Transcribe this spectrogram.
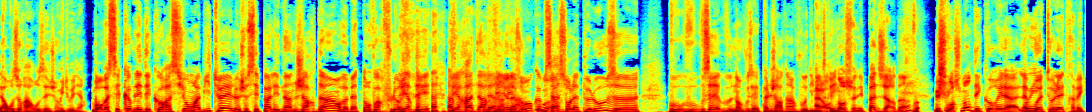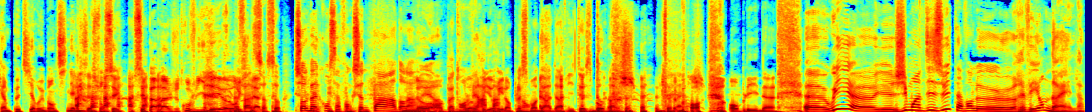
L'arroseur arrosé, j'ai envie de vous dire. Bon, bah, c'est comme les décorations habituelles. Je sais pas, les nains de jardin, on va maintenant voir fleurir des, des radars comme Beaucoup, ça hein. sur la pelouse. Euh, Vous, vous, vous avez, vous- non, vous avez pas le jardin, vous, Dimitri Alors non, je n'ai pas de jardin, mais je- franchement, décorer la, la Oui. boîte aux lettres avec un petit ruban de signalisation, c'est pas mal. Je trouve l'idée euh, Enfin, originale. sur, le balcon, ça fonctionne pas hein, dans la non, rue. hein. pas On trop. A priori, pas. l'emplacement Non. des radars de vitesse. Bon. Dommage. Dommage. Bon, Ombline. Euh, oui, euh, J-18 avant le réveillon de Noël.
